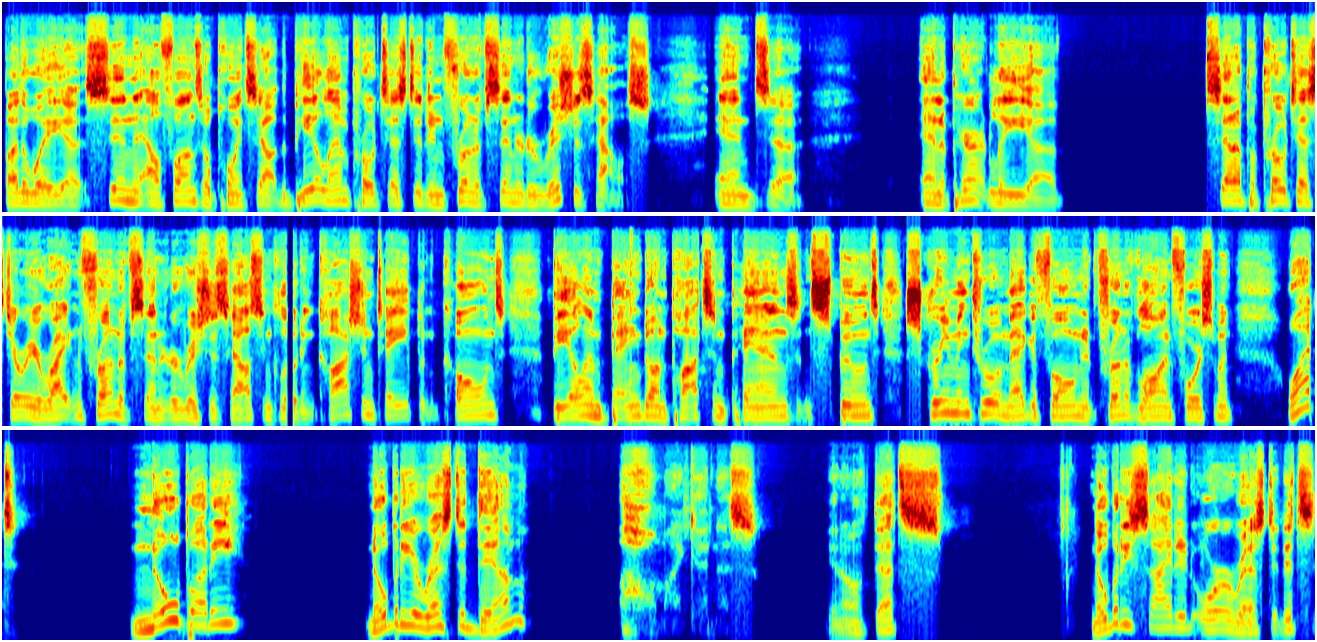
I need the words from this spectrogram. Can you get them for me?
By the way, uh, Sin Alfonso points out the BLM protested in front of Senator Risch's house, and uh, and apparently uh, set up a protest area right in front of Senator Risch's house, including caution tape and cones. BLM banged on pots and pans and spoons, screaming through a megaphone in front of law enforcement. What? Nobody, nobody arrested them? Oh my goodness. You know, that's nobody cited or arrested. It's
